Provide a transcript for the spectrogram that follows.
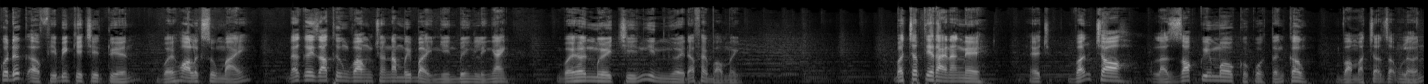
quân Đức ở phía bên kia chiến tuyến với hỏa lực súng máy đã gây ra thương vong cho 57.000 binh lính Anh, với hơn 19.000 người đã phải bỏ mình. Bất chấp thiệt hại nặng nề, Hedge vẫn cho là do quy mô của cuộc tấn công và mặt trận rộng lớn,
